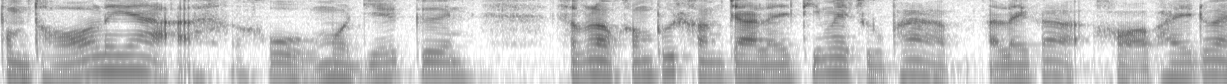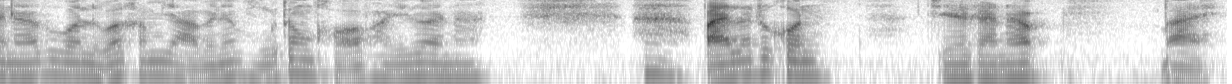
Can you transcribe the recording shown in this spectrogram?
ผมท้อเลยอะโอ้โหหมดเยอะเกินสำหรับคำพูดคำจาอะไรที่ไม่สุภาพอะไรก็ขออภัยด้วยนะทุกคนหรือว่าคำหยาบไปนะผมก็ต้องขออภัยด้วยนะ ไปแล้วทุกคนเจอกันครับบาย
